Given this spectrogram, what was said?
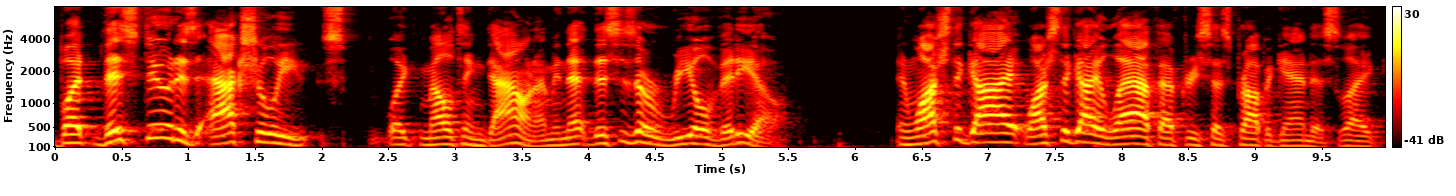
But this dude is actually like melting down. I mean, that this is a real video. And watch the guy, watch the guy laugh after he says propagandist. Like,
